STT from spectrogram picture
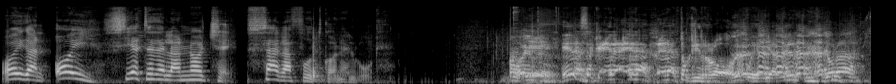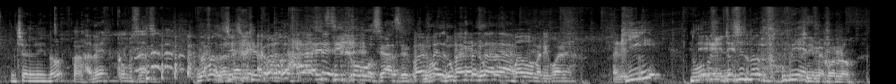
Oigan, hoy, 7 de la noche, Saga Food con el burro. Oye, era, era, era, era Toki Rock, güey. A ver, ahora. Échale, ¿no? Ah. A ver, ¿cómo se hace? No, más sí, ¿cómo se hace? sí, ¿cómo se hace? Va, nunca, nunca he fumado marihuana. ¿Qué? No, entonces no lo comí. Sí, mejor no.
